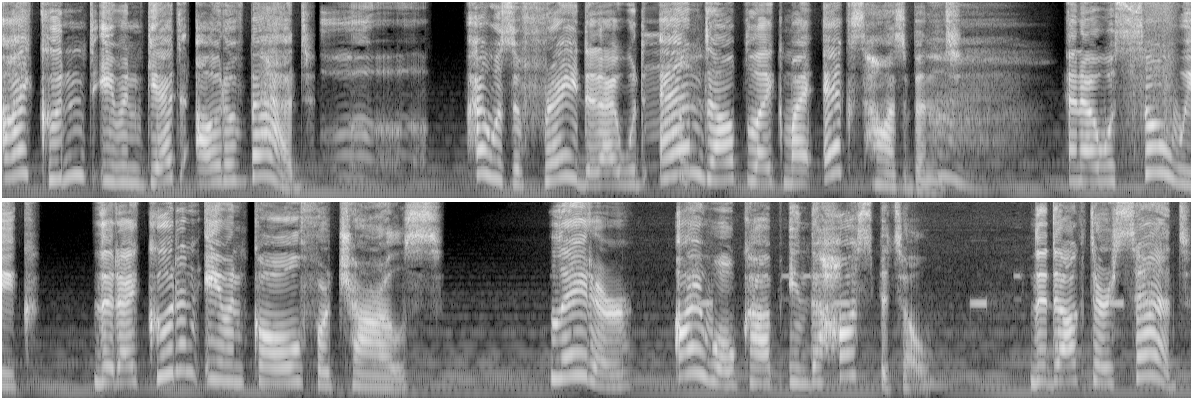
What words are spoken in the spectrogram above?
I couldn't even get out of bed. I was afraid that I would end up like my ex husband. And I was so weak that I couldn't even call for Charles. Later, I woke up in the hospital. The doctor said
